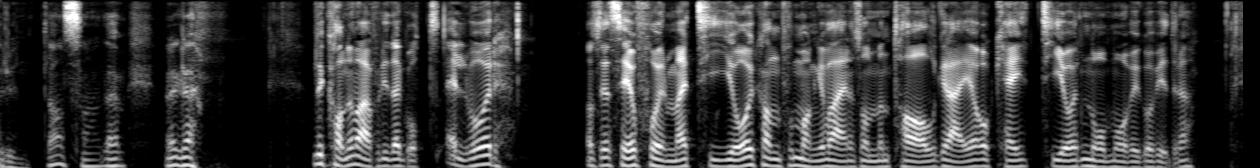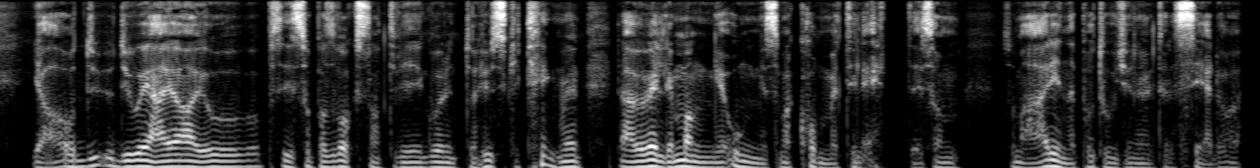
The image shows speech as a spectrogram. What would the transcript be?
rundt det. altså. Det, men det kan jo være fordi det er gått elleve år. Altså Jeg ser jo for meg ti år kan for mange være en sånn mental greie. Ok, ti år, nå må vi gå videre. Ja, og du, du, og jeg er jo såpass voksne at vi går rundt og husker ting. Men det er jo veldig mange unge som har kommet til etter, som, som er inne på 22. og ser det og,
